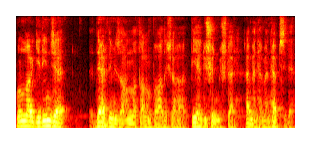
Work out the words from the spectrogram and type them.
bunlar gidince derdimizi anlatalım padişaha diye düşünmüşler hemen hemen hepsi de.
